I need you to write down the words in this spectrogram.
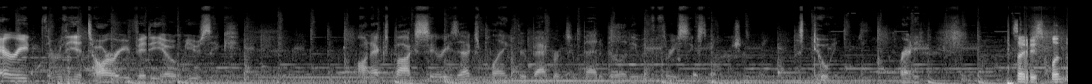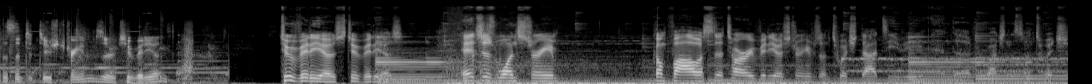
buried through the Atari video music. On Xbox Series X, playing through backwards compatibility with the 360 version. Let's do it. Ready. So you split this into two streams or two videos? Two videos, two videos. It's just one stream. Come follow us at Atari Video Streams on Twitch.tv, and uh, if you're watching this on Twitch,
